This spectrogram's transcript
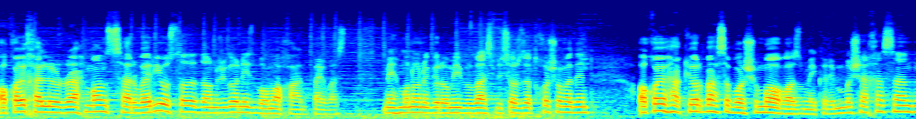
آقای خلیل الرحمن سروری استاد دانشگاه نیز با ما خواهند پیوست. مهمانان گرامی به بحث بسیار زیاد خوش آمدین. آقای حقیار بحث با شما آغاز می‌کنیم. مشخصا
